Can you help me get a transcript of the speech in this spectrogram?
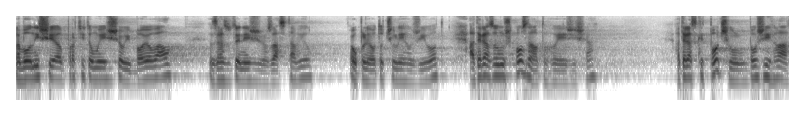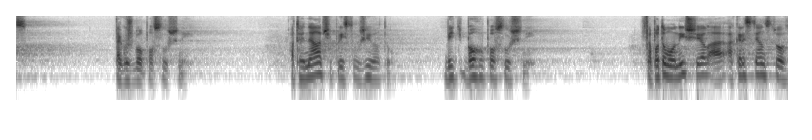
lebo on išiel proti tomu Ježišovi bojoval, a zrazu ten Ježiš ho zastavil úplne otočil jeho život. A teraz on už poznal toho Ježiša. A teraz, keď počul Boží hlas, tak už bol poslušný. A to je najlepší prístup k životu. Byť Bohu poslušný. A potom on išiel a, a kresťanstvo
